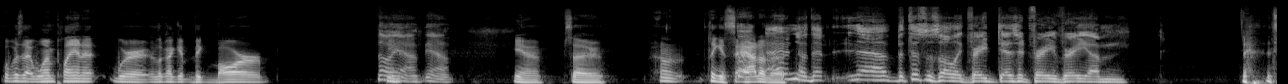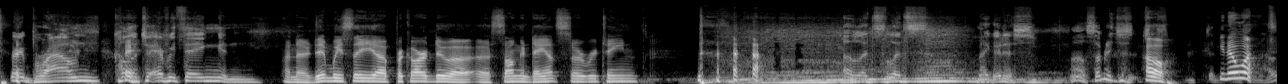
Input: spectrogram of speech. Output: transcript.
what was that one planet where it looked like a big bar? Oh Yeah. yeah, yeah. So I don't think it's But out of I the. don't know that. Yeah, but this is all like very desert, very very um very brown color to everything, and I know. Didn't we see uh, Picard do a, a song and dance uh, routine? uh, let's let's. My goodness. Oh, somebody just. Oh, you know what?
